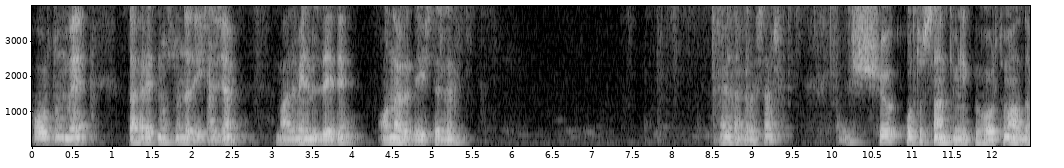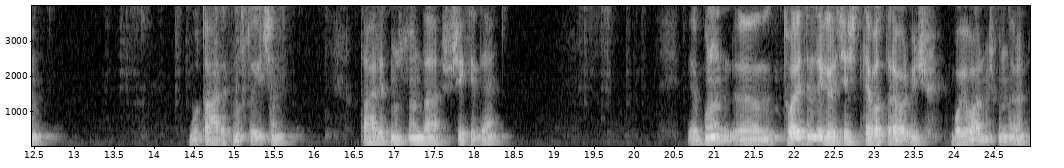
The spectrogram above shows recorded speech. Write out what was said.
hortum ve taharet musluğunu da değiştireceğim. Madem elimizdeydi. Onları da değiştirelim. Evet arkadaşlar. Şu 30 santimlik bir hortum aldım. Bu taharet musluğu için. Taharet musluğunda şu şekilde. E, Bunun e, tuvaletinize göre çeşitli ebatları var. 3 boyu varmış bunların.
